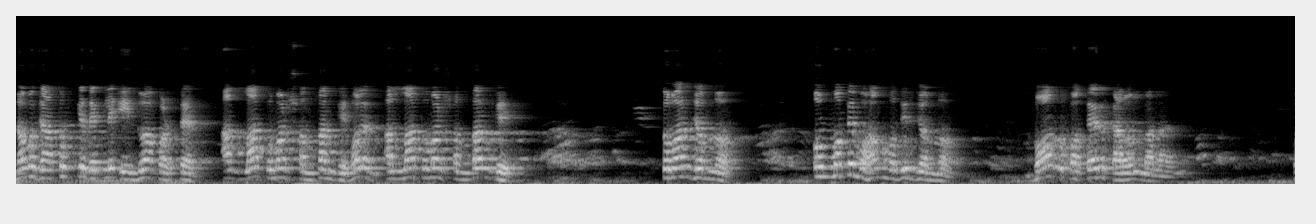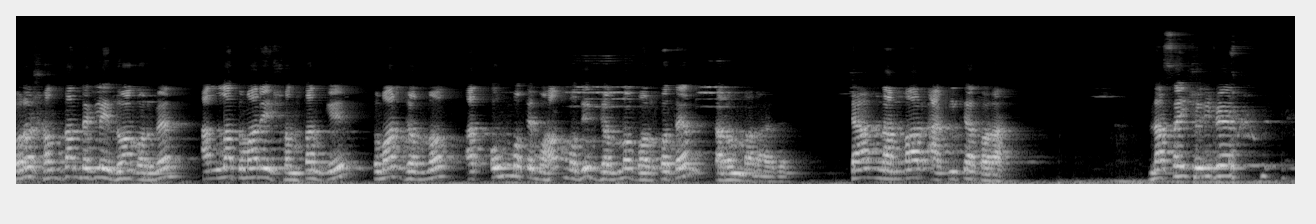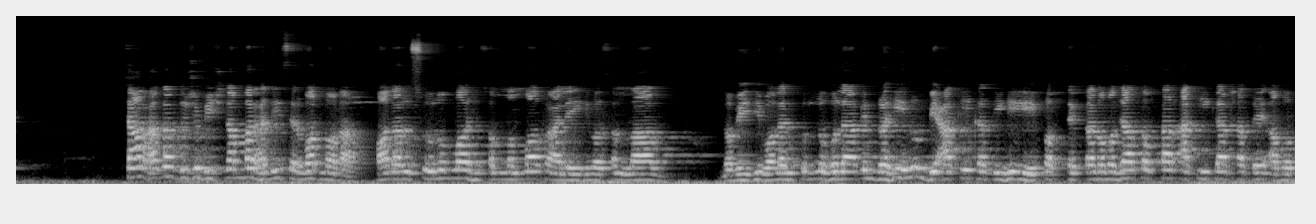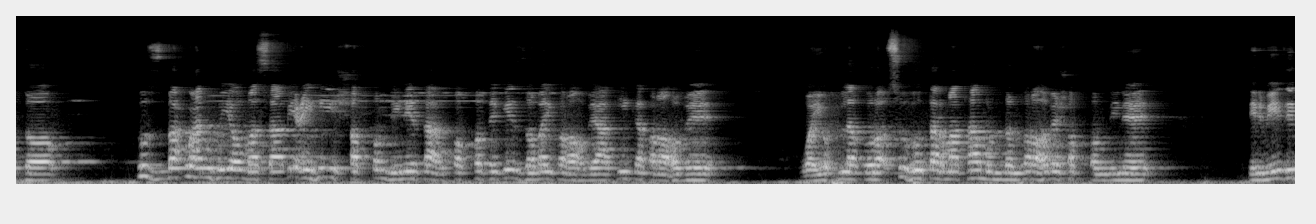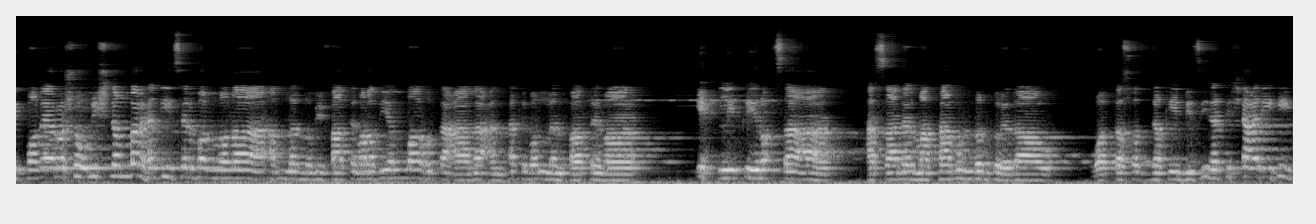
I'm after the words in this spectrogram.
নবজাতককে দেখলে এই দোয়া করতেন, আল্লাহ তোমার সন্তানকে, বলেন, আল্লাহ তোমার সন্তানকে তোমার জন্য, উম্মতে মোহাম্মদের জন্য বরকতের কারণ কোন সন্তান দেখলে দোয়া করবেন, আল্লাহ তোমার এই সন্তানকে তোমার জন্য আর উম্মতে মোহাম্মদের জন্য বরকতের কারণ বানায় দেন। চার নাম্বার আকিকা করা। নাসাই শরীফের আবদ্ধ। সপ্তম দিনে তার পক্ষ থেকে জবাই করা হবে আকিকা করা হবে। তার মাথা মুন্ডন করা হবে সপ্তম দিনে। তিরমিজির 1519 নম্বর হাদিসের বর্ণনা আল্লাহর নবী ফাতেমা তাআলা বললেন, ফাতেমা ইহলিকি রাসা, হাসানের মাথা মুন্ডন করে দাও। ওয়া তাসাদদাকি বিজিনাতি শারিহি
